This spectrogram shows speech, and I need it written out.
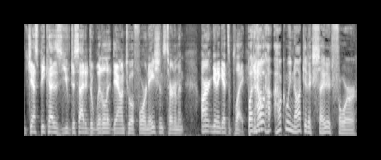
just because you've decided to whittle it down to a Four Nations tournament aren't going to get to play. But You how, how how can we not get excited for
